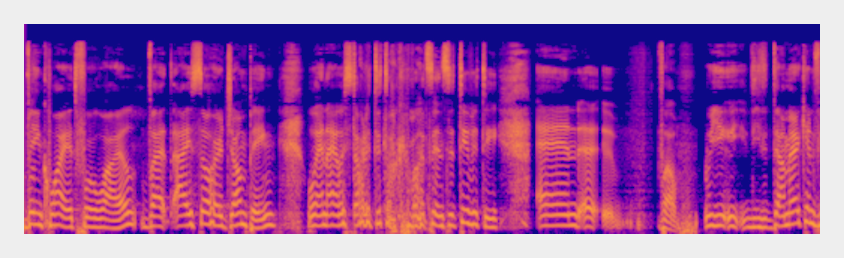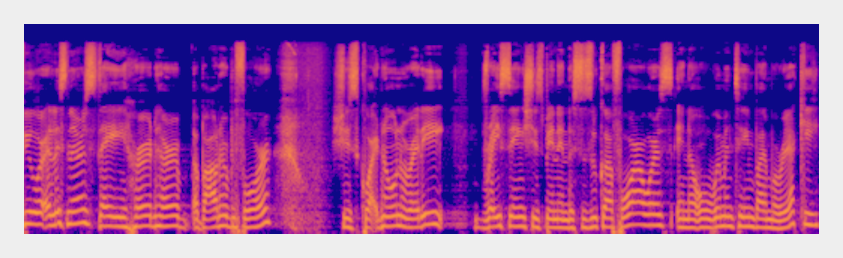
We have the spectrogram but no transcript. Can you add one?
being quiet for a while, but I saw her jumping when I started to talk about sensitivity, and. Uh, well, we, the American viewer listeners, they heard her about her before. She's quite known already racing. She's been in the Suzuka four hours in the all women team by Moriwaki.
